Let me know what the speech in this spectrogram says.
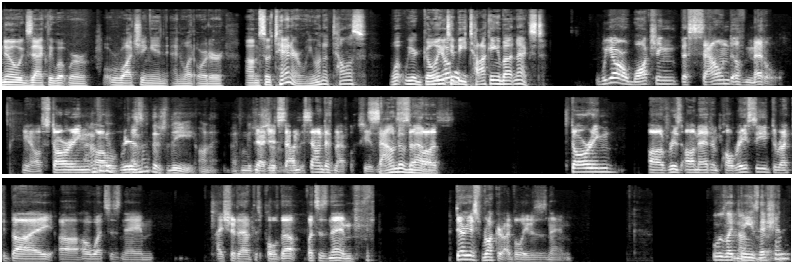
know exactly what we're what we're watching in and what order. Um, so Tanner, you want to tell us what we are going to be talking about next? We are watching The Sound of Metal. You know, starring I uh, don't, think, it- I don't think there's the on it. I think it's Yeah, just, just sound Sound of Metal. Excuse Sound me. of So, Metal. uh, starring uh, Riz Ahmed and Paul Raci, directed by uh, oh, what's his name? I should have this pulled up. What's his name? Darius Rucker, I believe, is his name. was like the Not musician.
